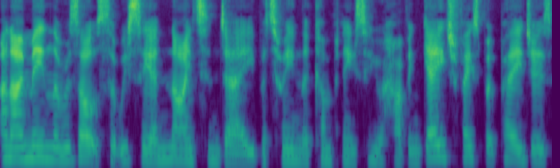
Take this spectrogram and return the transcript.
And I mean, the results that we see are night and day between the companies who have engaged Facebook pages pages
